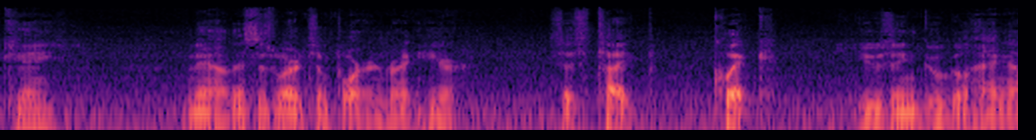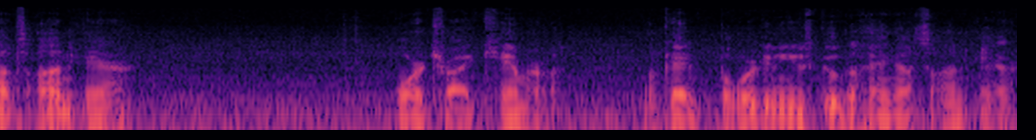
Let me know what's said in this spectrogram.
Okay. Now, this is where it's important right here. It says type, quick, using Google Hangouts on air, or try camera. Okay, but we're going to use Google Hangouts on air.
